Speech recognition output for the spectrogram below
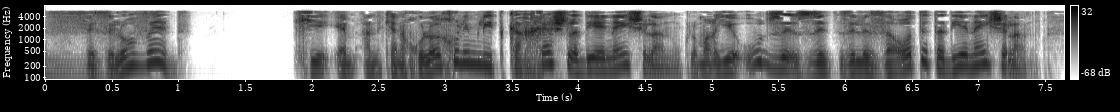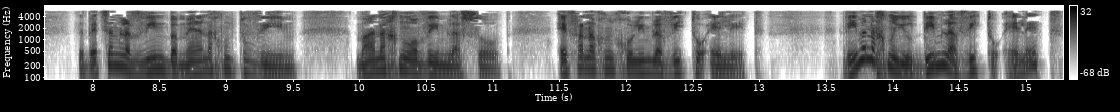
וזה לא עובד. כי, הם, כי אנחנו לא יכולים להתכחש ל-DNA שלנו, כלומר ייעוד זה, זה, זה לזהות את ה-DNA שלנו. זה בעצם להבין במה אנחנו טובים, מה אנחנו אוהבים לעשות, איפה אנחנו יכולים להביא תועלת. ואם אנחנו יודעים להביא תועלת,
